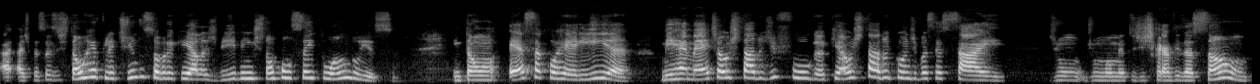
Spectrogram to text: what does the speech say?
as pessoas estão refletindo sobre o que elas vivem estão conceituando isso. Então, essa correria me remete ao estado de fuga, que é o estado onde você sai de um, de um momento de escravização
